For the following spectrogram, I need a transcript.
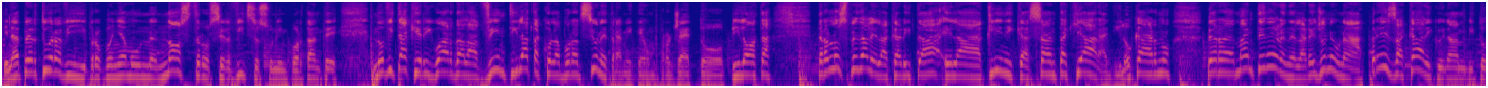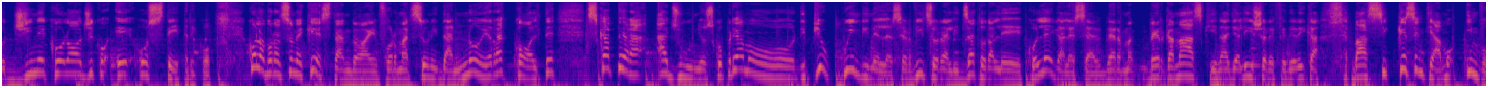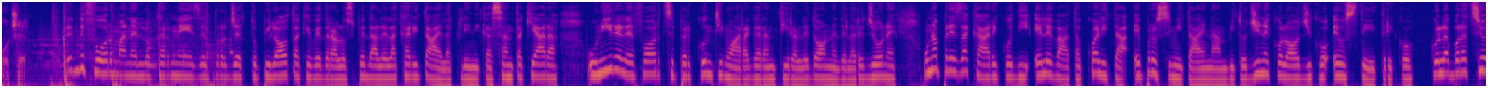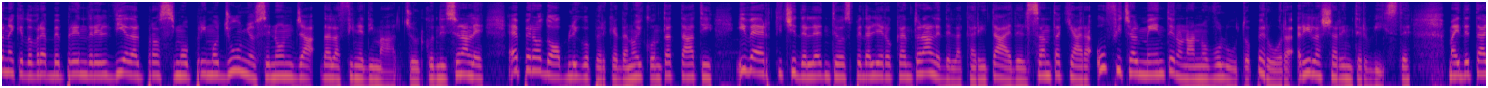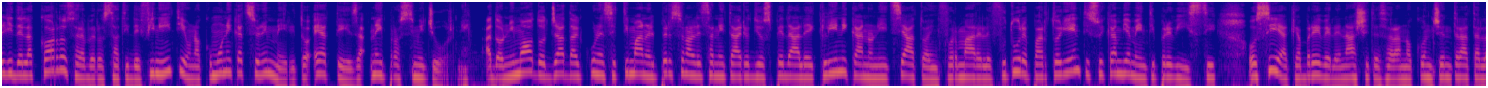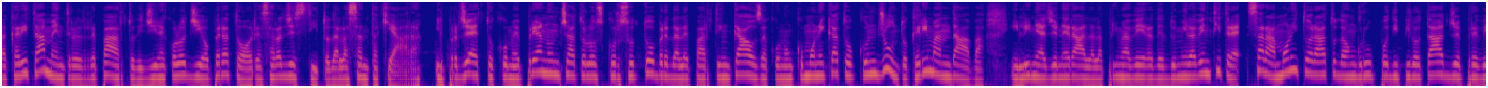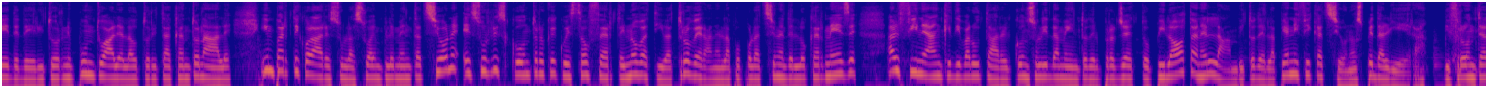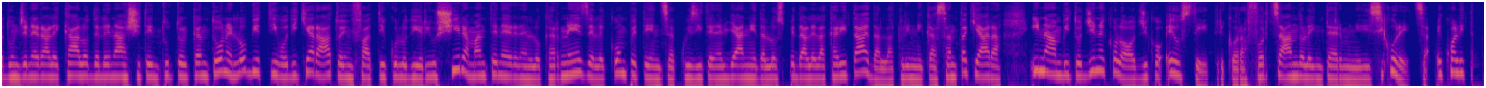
In apertura vi proponiamo un nostro servizio su un'importante novità che riguarda la ventilata collaborazione tramite un progetto pilota tra l'ospedale La Carità e la clinica Santa Chiara di Locarno per mantenere nella regione una presa a carico in ambito ginecologico e ostetrico. Collaborazione che, stando a informazioni da noi raccolte, scatterà a giugno. Scopriamo di più quindi nel servizio realizzato dalle colleghe Alessia Bergamaschi, Nadia Liscer e Federica Bassi che sentiamo in voce voce. Prende forma nel Locarnese il progetto pilota che vedrà l'ospedale La Carità e la clinica Santa Chiara unire le forze per continuare a garantire alle donne della regione una presa a carico di elevata qualità e prossimità in ambito ginecologico e ostetrico. Collaborazione che dovrebbe prendere il via dal prossimo primo giugno se non già dalla fine di maggio. Il condizionale è però d'obbligo perché da noi contattati i vertici dell'ente ospedaliero cantonale della Carità e del Santa Chiara ufficialmente non hanno voluto per ora rilasciare interviste, ma i dettagli dell'accordo dell'accordo sarebbero stati definiti e una comunicazione in merito è attesa nei prossimi giorni. Ad ogni modo, già da alcune settimane il personale sanitario di ospedale e clinica hanno iniziato a informare le future partorienti sui cambiamenti previsti, ossia che a breve le nascite saranno concentrate alla carità mentre il reparto di ginecologia operatoria sarà gestito dalla Santa Chiara. Il progetto, come preannunciato lo scorso ottobre dalle parti in causa con un comunicato congiunto che rimandava in linea generale alla primavera del 2023, sarà monitorato da un gruppo di pilotaggio e prevede dei ritorni giorni puntuali all'autorità cantonale, in particolare sulla sua implementazione e sul riscontro che questa offerta innovativa troverà nella popolazione del Locarnese, al fine anche di valutare il consolidamento del progetto pilota nell'ambito della pianificazione ospedaliera. Di fronte ad un generale calo delle nascite in tutto il cantone, l'obiettivo dichiarato è infatti quello di riuscire a mantenere nel Locarnese le competenze acquisite negli anni dall'ospedale La Carità e dalla clinica Santa Chiara in ambito ginecologico e ostetrico, rafforzandole in termini di sicurezza e qualità.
